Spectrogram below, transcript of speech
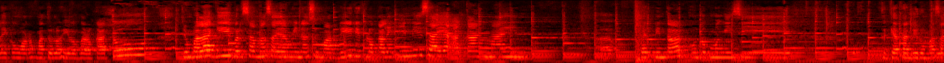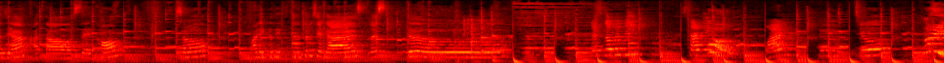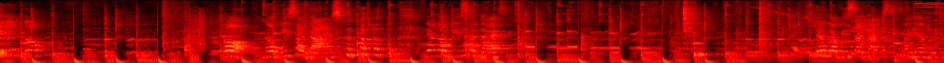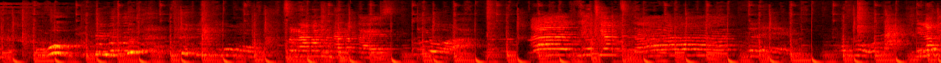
Assalamualaikum warahmatullahi wabarakatuh. Jumpa lagi bersama saya Mina Sumardi. Di vlog kali ini saya akan main uh, badminton Untuk mengisi kegiatan di rumah saja Atau stay at home. So, mari kita terus ya guys. Let's go!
